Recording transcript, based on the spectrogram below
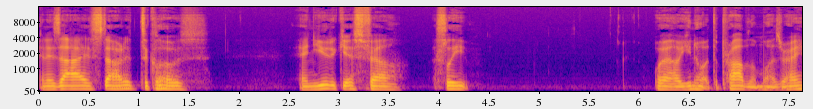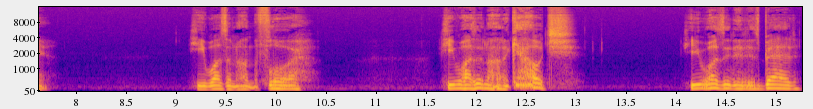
And his eyes started to close. And Eutychus fell asleep. Well, you know what the problem was, right? He wasn't on the floor. He wasn't on a couch. He wasn't in his bed.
